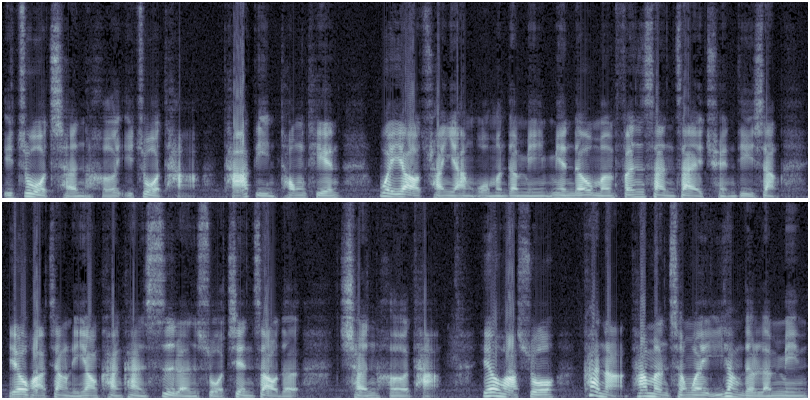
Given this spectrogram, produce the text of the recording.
一座城和一座塔，塔顶通天，为要传扬我们的名，免得我们分散在全地上。耶和华降临，要看看世人所建造的城和塔。耶和华说：看呐、啊，他们成为一样的人民，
